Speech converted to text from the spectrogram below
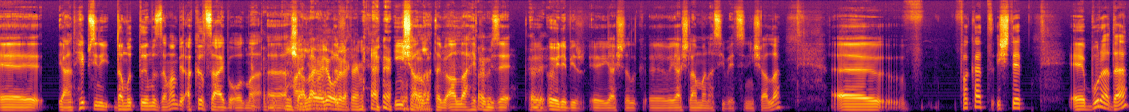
e, yani hepsini damıttığımız zaman bir akıl sahibi olma e, İnşallah öyle olur efendim. İnşallah tabii Allah hepimize tabii, tabii. E, öyle bir e, yaşlılık e, ve yaşlanma nasip etsin inşallah. E, fakat işte e, burada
